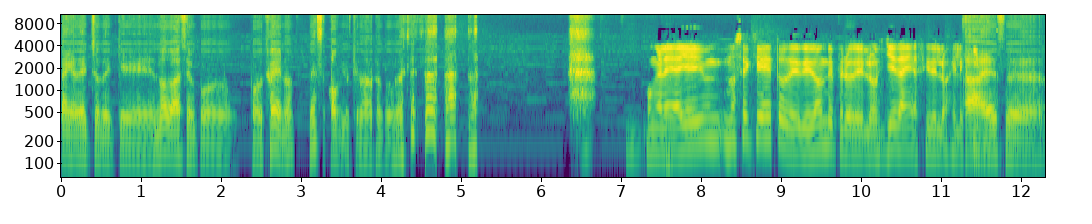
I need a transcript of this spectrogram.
el hecho de que no lo hacen por, por fe, ¿no? Es obvio que no lo hacen por fe. Póngale, ahí hay un, no sé qué es esto de, de dónde, pero de los Jedi, así de los elegidos. ah, es eh,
